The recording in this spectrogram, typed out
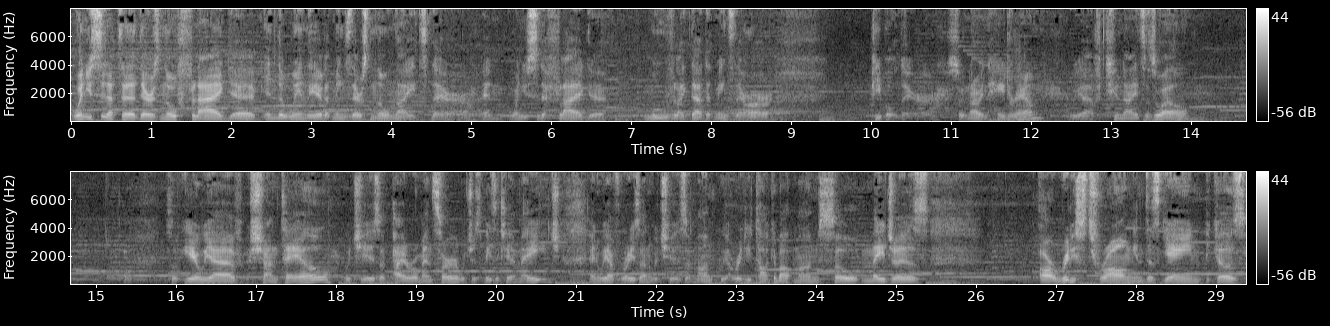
when you see that uh, there's no flag uh, in the wind here, that means there's no knights there. And when you see the flag uh, move like that, that means there are people there. So now in Hadrian, we have two knights as well. So here we have Chantel, which is a pyromancer, which is basically a mage, and we have Raisin, which is a monk. We already talked about monks. So mages are really strong in this game because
